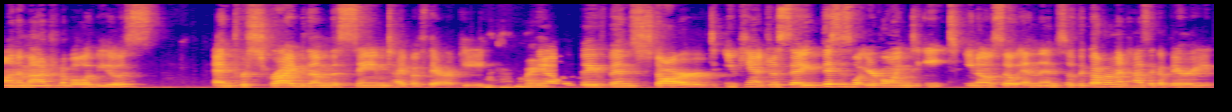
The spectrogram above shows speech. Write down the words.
unimaginable abuse and prescribe them the same type of therapy. Mm-hmm. Right. You know, if they've been starved, you can't just say this is what you're going to eat, you know? So and and so the government has like a very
